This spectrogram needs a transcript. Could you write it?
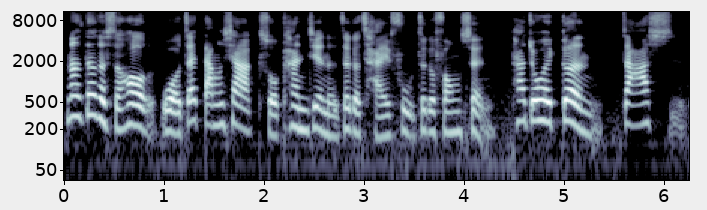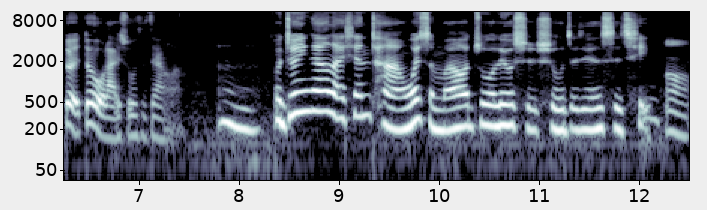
那这个时候我在当下所看见的这个财富，这个丰盛，它就会更扎实。对，对我来说是这样了。嗯，我觉得应该要来先谈为什么要做六十书这件事情。嗯，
